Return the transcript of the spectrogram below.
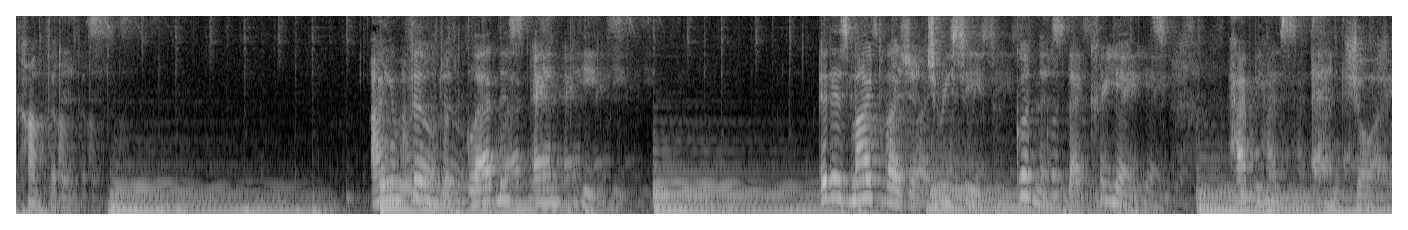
confidence. I am filled with gladness and peace. It is my pleasure to receive goodness that creates happiness and joy.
